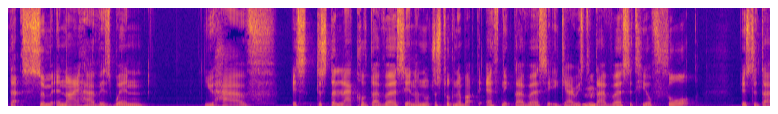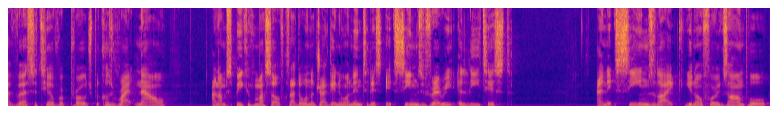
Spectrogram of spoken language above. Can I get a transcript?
that Sumit and I have is when you have it's just the lack of diversity, and I'm not just talking about the ethnic diversity, Gary. It's the diversity of thought. It's the diversity of approach. Because right now, and I'm speaking for myself because I don't want to drag anyone into this. It seems very elitist and it seems like you know for example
